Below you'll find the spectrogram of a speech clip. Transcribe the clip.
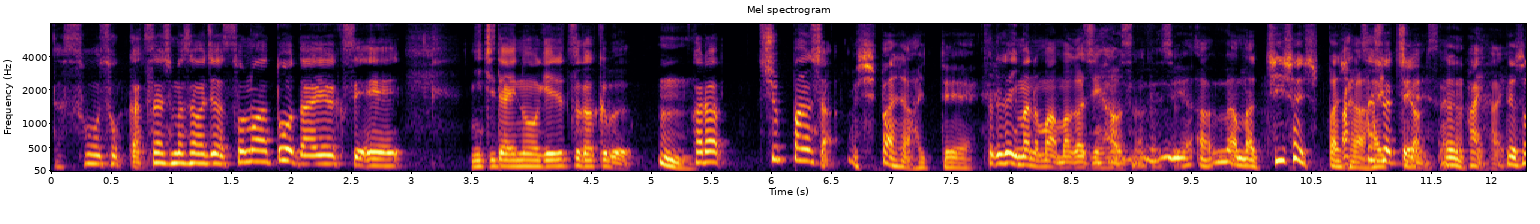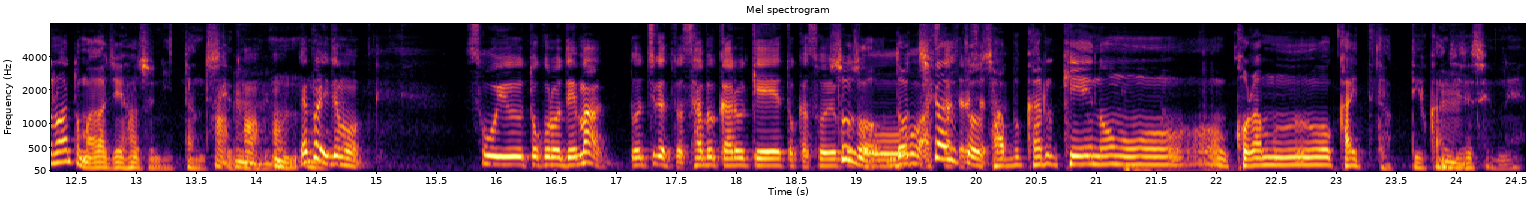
だそうそっか。綱島さんはじゃあその後大学生、えー日大の芸術学部から出版社、出版社入って。それが今のまあマガジンハウスなわけですよ。まあまあ小さい出版社が入って。あ最初は違うんですね。うん。はいはい。でその後マガジンハウスに行ったんですけど、うんやっぱりでもそういうところでまあどっちかというとサブカル系とかそういうことそうどっをちかというとサブカル系のコラムを書いてたっていう感じですよね、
